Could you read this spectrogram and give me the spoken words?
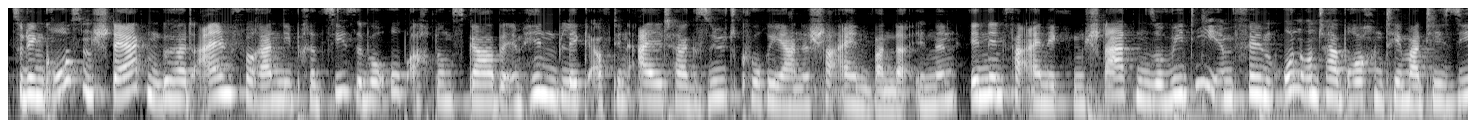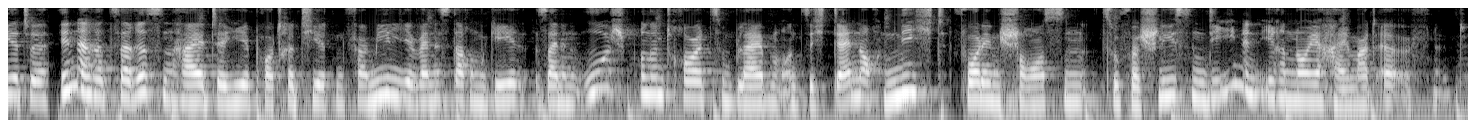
Zu den großen Stärken gehört allen voran die präzise Beobachtungsgabe im Hinblick auf den Alltag südkoreanischer Einwanderinnen in den Vereinigten Staaten sowie die im Film ununterbrochen thematisierte innere Zerrissenheit der hier porträtierten Familie, wenn es darum geht, seinen Ursprüngen treu zu bleiben und sich dennoch nicht vor den Chancen zu verschließen, die ihnen ihre neue Heimat eröffnet.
